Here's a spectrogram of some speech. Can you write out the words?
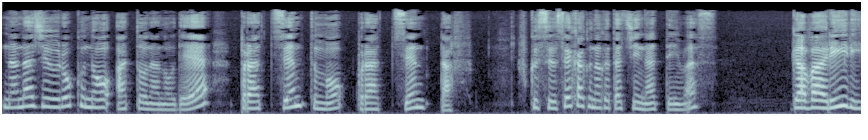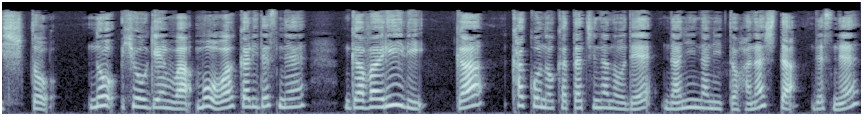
76の後なので、プラッツェントもプラッツェンタフ。複数性格の形になっています。ガバリリシュとの表現はもうお分かりですね。ガバリリが過去の形なので何々と話したですね。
